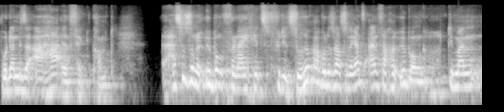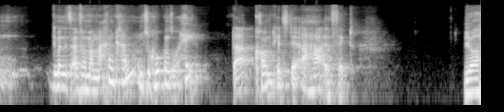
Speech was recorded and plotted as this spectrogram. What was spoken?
wo dann dieser Aha-Effekt kommt. Hast du so eine Übung vielleicht jetzt für die Zuhörer, wo du sagst, so eine ganz einfache Übung, die man, die man jetzt einfach mal machen kann, um zu gucken, so, hey, da kommt jetzt der Aha-Effekt. Ja,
